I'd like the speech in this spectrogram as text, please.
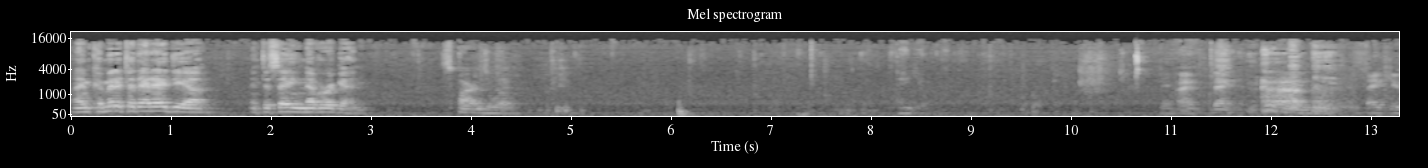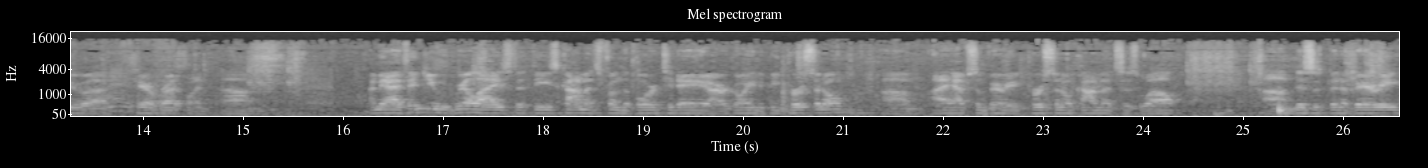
I am committed to that idea and to saying never again. Spartans will. Thank you. All right, thank, thank you, uh, Chair Breslin. Um, I mean, I think you realize that these comments from the board today are going to be personal. Um, I have some very personal comments as well. Um, This has been a very,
